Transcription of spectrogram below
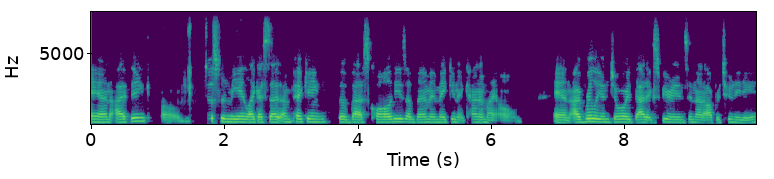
And I think um, just for me, like I said, I'm picking the best qualities of them and making it kind of my own. And I've really enjoyed that experience and that opportunity.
